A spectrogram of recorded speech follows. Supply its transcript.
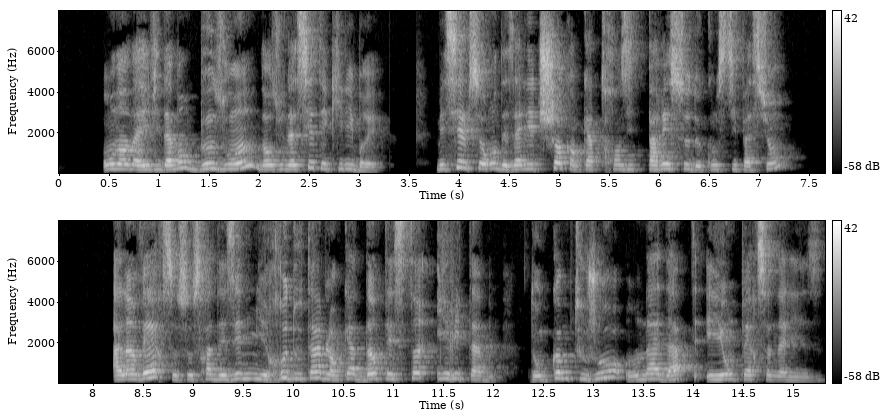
On en a évidemment besoin dans une assiette équilibrée. Mais si elles seront des alliés de choc en cas de transit paresseux de constipation, à l'inverse, ce sera des ennemis redoutables en cas d'intestin irritable. Donc comme toujours, on adapte et on personnalise.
